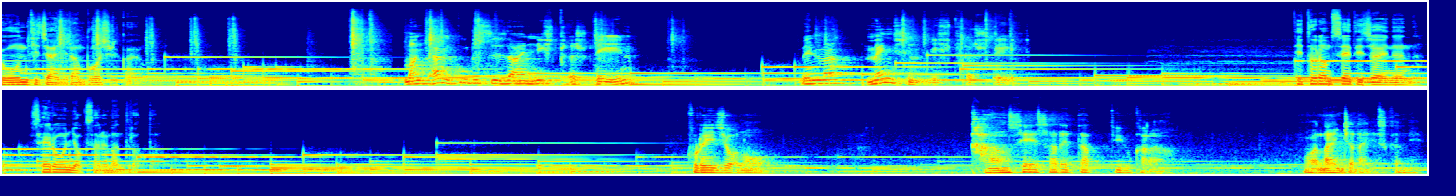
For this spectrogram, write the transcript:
좋은 디자인이란 무엇일까요? Man kann gutes Design nicht verstehen, wenn man Menschen nicht versteht. 디터람스의 디자인은 새로운 역사를 만들었다. これ以上の完成されたっていうかなはないんじゃないですかね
